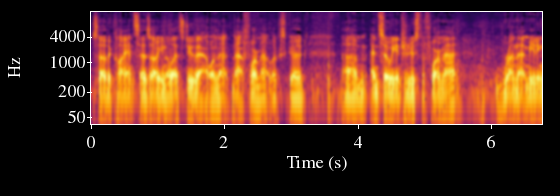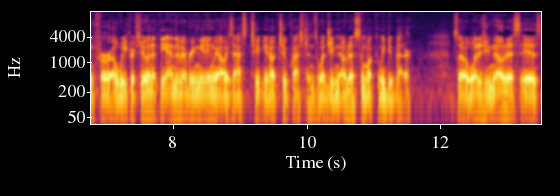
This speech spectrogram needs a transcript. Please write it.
So the client says, "Oh, you know, let's do that one. That that format looks good." Um, and so we introduce the format, run that meeting for a week or two, and at the end of every meeting, we always ask two, you know, two questions: What did you notice, and what can we do better? So, what did you notice is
